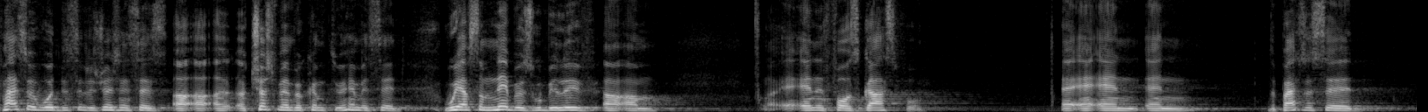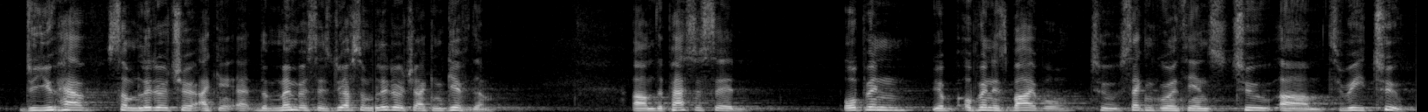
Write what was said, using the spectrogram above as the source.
pastor with this illustration says uh, uh, a, a, church member came to him and said, "We have some neighbors who believe um, in a false gospel," and, and, and the pastor said, "Do you have some literature? I can." Uh, the member says, "Do you have some literature I can give them?" Um, the pastor said, "Open your, open his Bible to 2 Corinthians 2, um, 3, 2.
